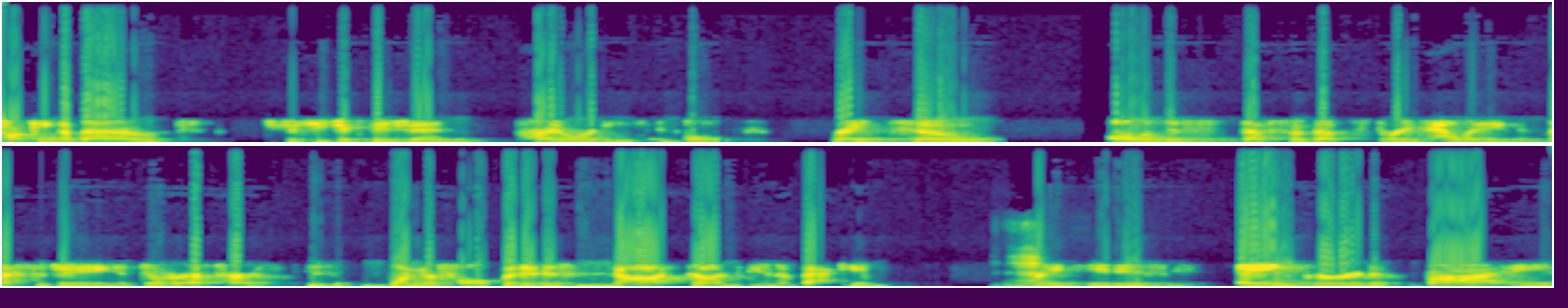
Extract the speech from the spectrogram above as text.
talking about strategic vision, priorities, and goals, right? So all of this stuff about storytelling and messaging and donor avatars is wonderful, but it is not done in a vacuum, mm-hmm. right? It is anchored by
